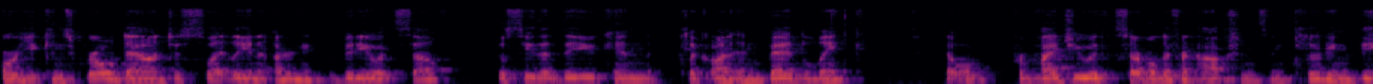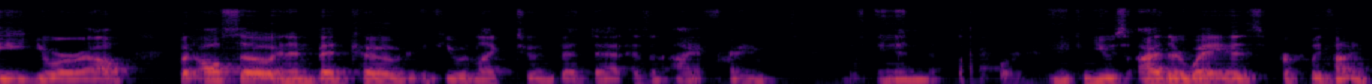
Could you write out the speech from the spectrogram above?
Or you can scroll down just slightly and underneath the video itself, you'll see that you can click on embed link. That will provide you with several different options, including the URL, but also an embed code if you would like to embed that as an iframe within Blackboard. You can use either way is perfectly fine.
